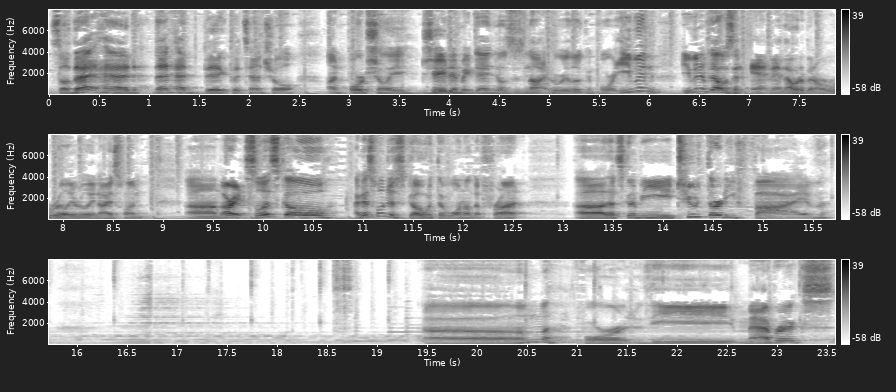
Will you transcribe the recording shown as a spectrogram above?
So that had that had big potential. Unfortunately, Jaden McDaniels is not who we're looking for. Even even if that was an Ant Man, that would have been a really really nice one. Um, all right, so let's go. I guess we'll just go with the one on the front. Uh, that's going to be 235. Um, for the Mavericks,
